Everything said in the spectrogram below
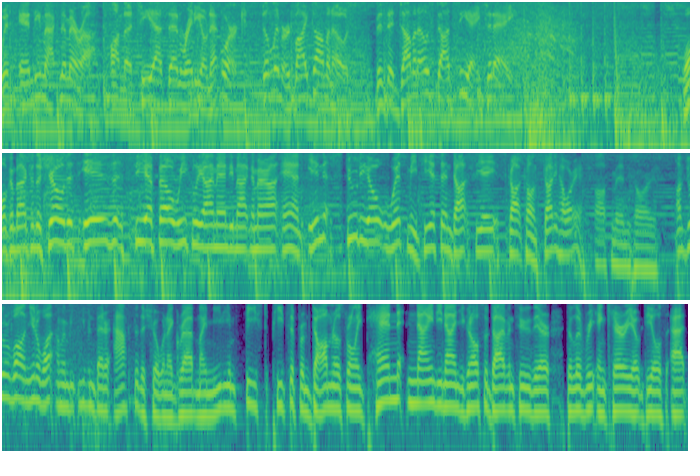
with Andy McNamara on the TSN Radio Network. Delivered by Domino's. Visit domino's.ca today. Welcome back to the show. This is CFL Weekly. I'm Andy McNamara, and in studio with me, TSN.ca, Scott Cullen. Scotty, how are you? Awesome, Andy. How are you? I'm doing well, and you know what? I'm going to be even better after the show when I grab my medium feast pizza from Domino's for only $10.99. You can also dive into their delivery and carry out deals at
